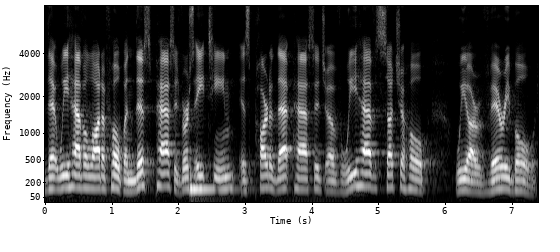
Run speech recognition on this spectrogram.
that we have a lot of hope. And this passage, verse 18, is part of that passage of we have such a hope, we are very bold.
